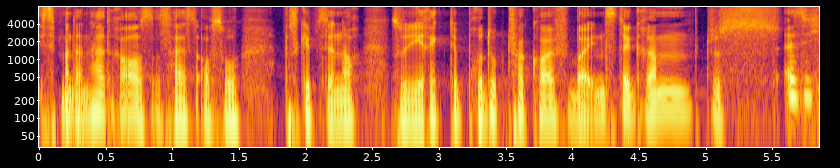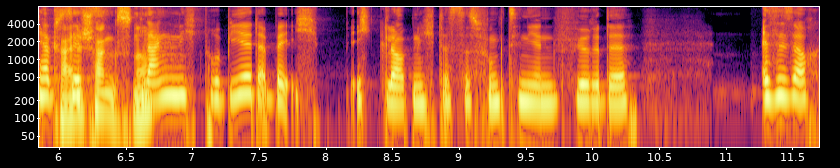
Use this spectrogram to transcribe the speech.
ist man dann halt raus. Das heißt auch so, was gibt's denn noch? So direkte Produktverkäufe bei Instagram, das Also ich habe es keine jetzt Chance, ne? lange nicht probiert, aber ich, ich glaube nicht, dass das funktionieren würde. Es ist auch,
